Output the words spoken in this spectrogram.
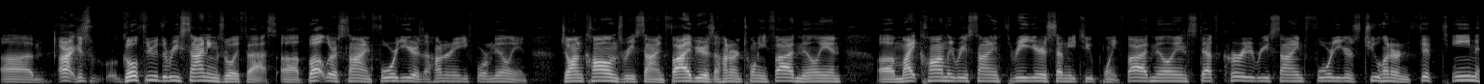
Um, all right, just go through the re-signings really fast. Uh, Butler signed four years, 184 million. John Collins re-signed five years, 125 million. Uh, Mike Conley re-signed three years, 72.5 million. Steph Curry re-signed four years, 215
